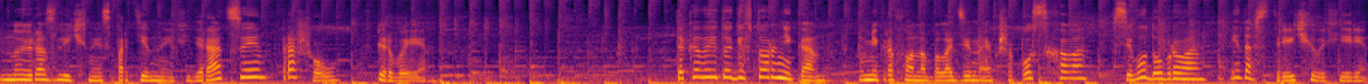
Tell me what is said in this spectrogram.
но и различные спортивные федерации, прошел впервые. Таковы итоги вторника. У микрофона была Дина Евшапосхова. Всего доброго и до встречи в эфире.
